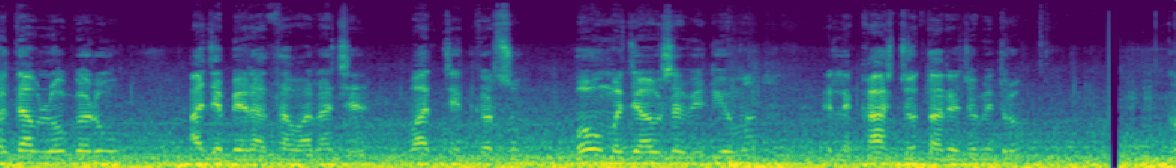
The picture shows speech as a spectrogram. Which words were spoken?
બધા બ્લોગરો આજે ભેરા થવાના છે. વાતચીત કરશું. બહુ મજા આવશે વિડીયોમાં. એટલે ખાસ જોતા રહેજો મિત્રો. તો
